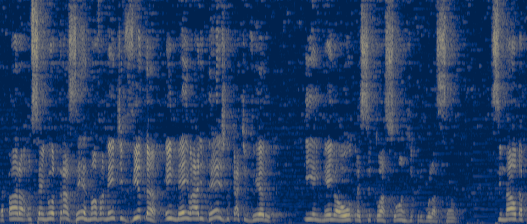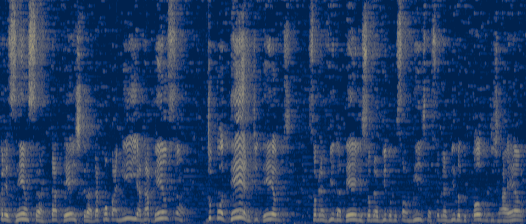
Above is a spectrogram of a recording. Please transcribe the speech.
é para o Senhor trazer novamente vida em meio à aridez do cativeiro e em meio a outras situações de tribulação. Sinal da presença, da destra, da companhia, da bênção, do poder de Deus sobre a vida dele, sobre a vida do salmista, sobre a vida do povo de Israel.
